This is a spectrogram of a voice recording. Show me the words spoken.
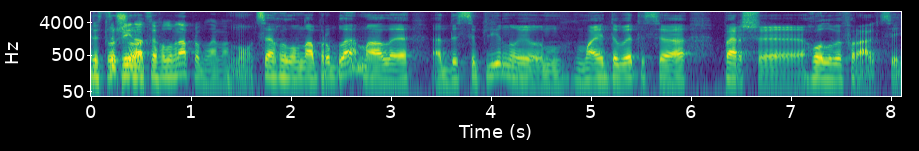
Дисципліна то, що, це головна проблема. ну, це головна проблема, але е, дисципліною мають дивитися. Перше голови фракцій,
